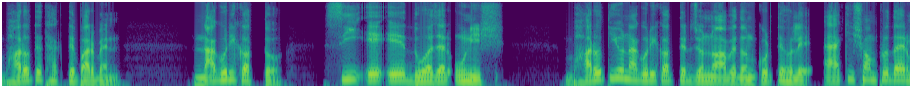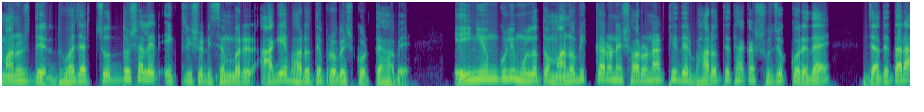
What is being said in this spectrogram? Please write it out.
ভারতে থাকতে পারবেন। নাগরিকত্ব সিএএ দু হাজার উনিশ। ভারতীয় নাগরিকত্বের জন্য আবেদন করতে হলে একই সম্প্রদায়ের মানুষদের দু হাজার চোদ্দ সালের একত্রিশে ডিসেম্বরের আগে ভারতে প্রবেশ করতে হবে। এই নিয়মগুলি মূলত মানবিক কারণে শরণার্থীদের ভারতে থাকার সুযোগ করে দেয়, যাতে তারা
